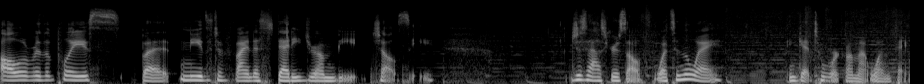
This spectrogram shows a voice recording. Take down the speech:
all over the place, but needs to find a steady drum beat, Chelsea. Just ask yourself what's in the way and get to work on that one thing.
